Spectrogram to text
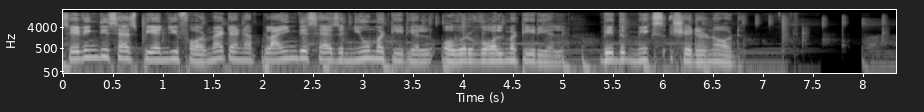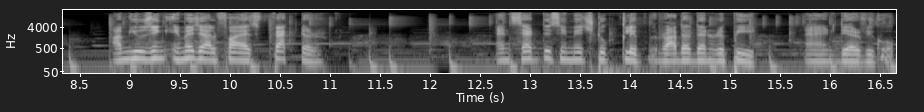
saving this as PNG format and applying this as a new material over wall material with mix shader node. I'm using image alpha as factor and set this image to clip rather than repeat and there we go.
